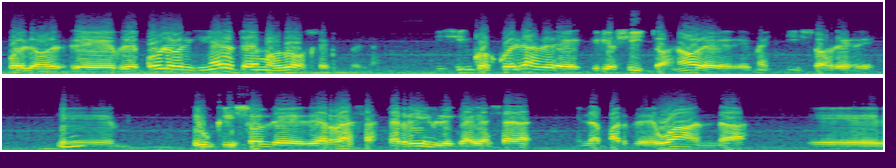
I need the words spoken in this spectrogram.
pueblos de, pueblos originarios tenemos dos escuelas y cinco escuelas de criollitos, ¿no? De, mestizos, de, de, un crisol de, razas terrible que hay allá en la parte de Wanda, eh,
